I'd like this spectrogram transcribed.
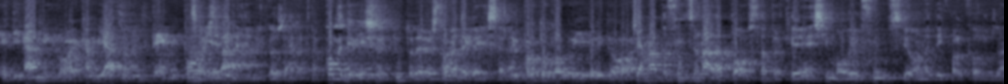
è dinamico, è cambiato nel tempo. Sì, è dinamico, esatto. Come deve essere tutto, deve essere, deve essere. il protocollo ibrido. Chiamato funzionale apposta perché si muove in funzione di qualcosa,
